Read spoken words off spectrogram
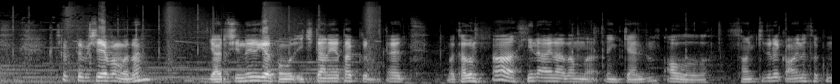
Çok da bir şey yapamadan. Gerçi ne yapamadı? İki tane yatak kırdım. Evet. Bakalım. Ah yine aynı adamla denk geldim. Allah Allah. Sanki direkt aynı takım.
